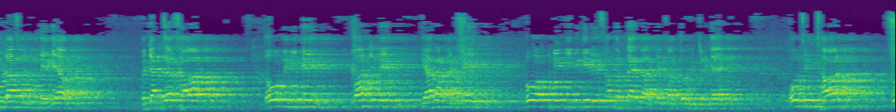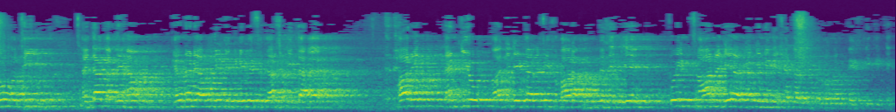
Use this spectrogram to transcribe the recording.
چھوڑا سنوں دے گیا پچھتر سال دو مہینے پانچ دن گیارہ گھنٹے وہ اپنی زندگی کے سفر طے کر کے ساتھوں بچڑ گئے اس انسان کو ابھی سجدہ کرتے ہاں کہ انہوں نے اپنی زندگی میں سنگرش کیتا ہے ہر ایک این جی او آج جے کر اسی سبارہ حروف کے ذریعے کوئی انسان اجے آدھی جنہیں شکل انہوں نے پیش نہیں کیتے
